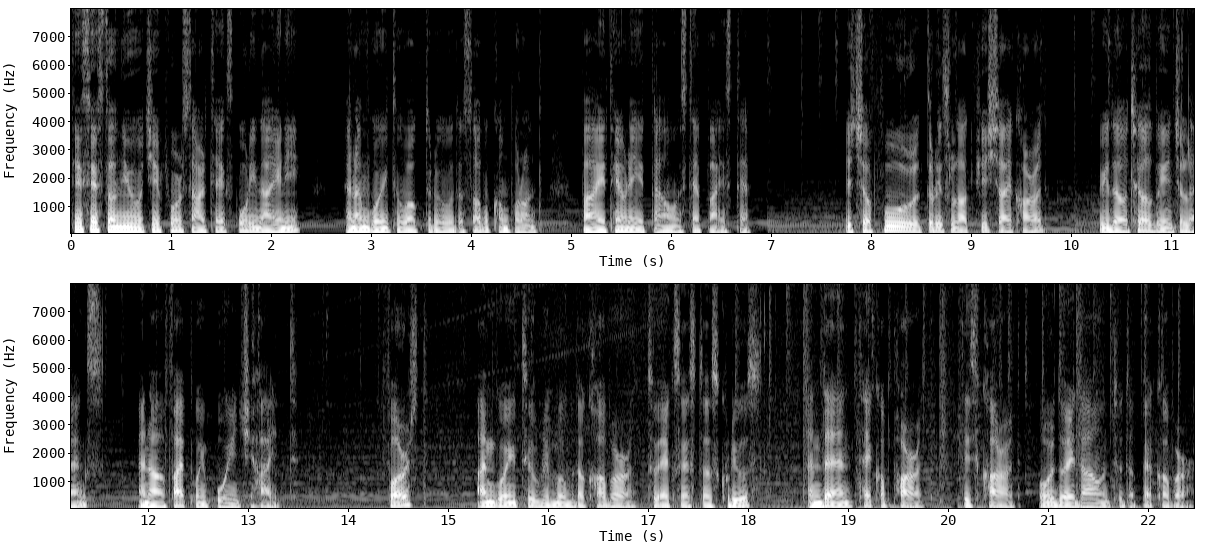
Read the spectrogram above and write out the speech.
This is the new GeForce RTX 4090 and I'm going to walk through the sub-component by tearing it down step by step. It's a full 3-slot PCI card with a 12-inch length and a 5.4-inch height. First, I'm going to remove the cover to access the screws and then take apart this card all the way down to the back cover.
